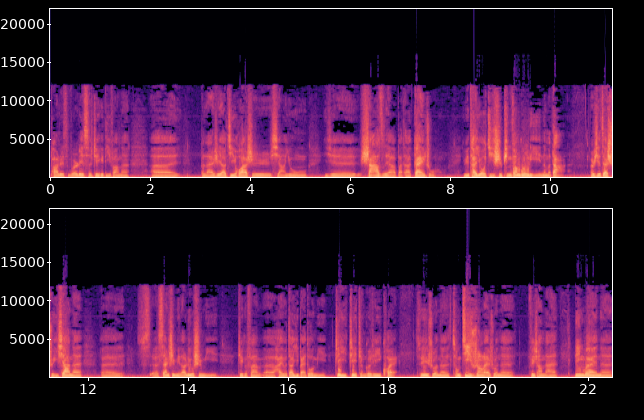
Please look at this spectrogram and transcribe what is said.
Palis Verdes 这个地方呢，呃，本来是要计划是想用。一些沙子呀，把它盖住，因为它有几十平方公里那么大，而且在水下呢，呃，呃，三十米到六十米这个范，呃，还有到一百多米，这这整个这一块，所以说呢，从技术上来说呢，非常难。另外呢，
